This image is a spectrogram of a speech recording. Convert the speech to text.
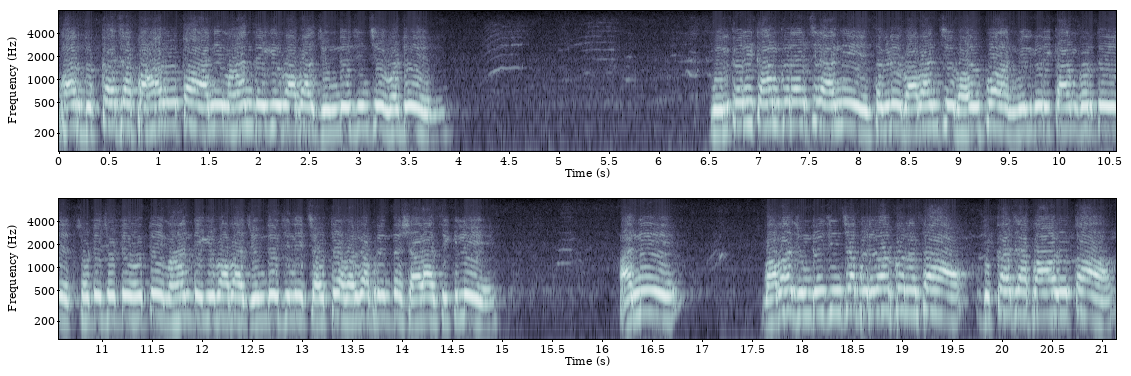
फार दुःखाचा पहाड होता आणि महान देगी बाबा जुमदेवजींचे वडील मिलकरी काम करायचे आणि सगळे बाबांचे भाऊ पण मिलकरी काम करते छोटे छोटे होते. महान देगी बाबा जुमदेवजीने चौथ्या वर्गापर्यंत शाळा शिकली. आणि बाबा जुमदेवजींचा परिवार पण असा दुःखाचा पहाड होता.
